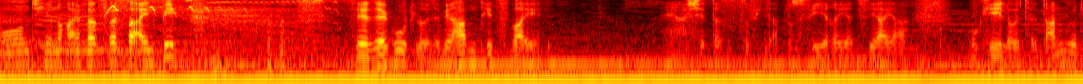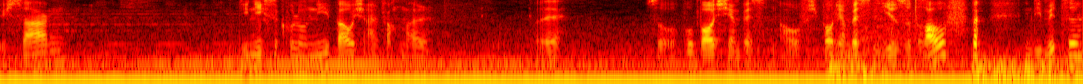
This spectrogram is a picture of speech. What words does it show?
Und hier noch ein Pflanzenfresser, ein Bip. sehr, sehr gut, Leute. Wir haben T2. Ja, shit, das ist zu viel Atmosphäre jetzt. Ja, ja. Okay, Leute, dann würde ich sagen, die nächste Kolonie baue ich einfach mal... Äh, so, wo baue ich die am besten auf? Ich baue die am besten hier so drauf. in die Mitte.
